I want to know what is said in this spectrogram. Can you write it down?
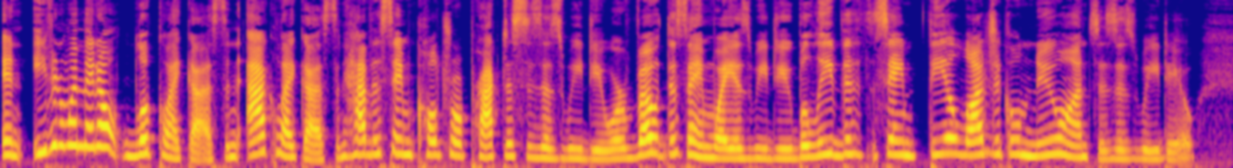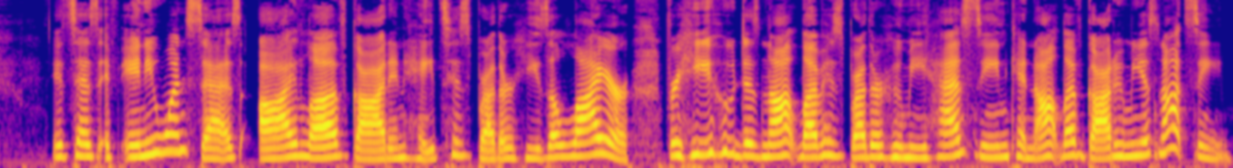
and even when they don't look like us and act like us and have the same cultural practices as we do or vote the same way as we do, believe the same theological nuances as we do. It says, If anyone says, I love God and hates his brother, he's a liar. For he who does not love his brother whom he has seen cannot love God whom he has not seen.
